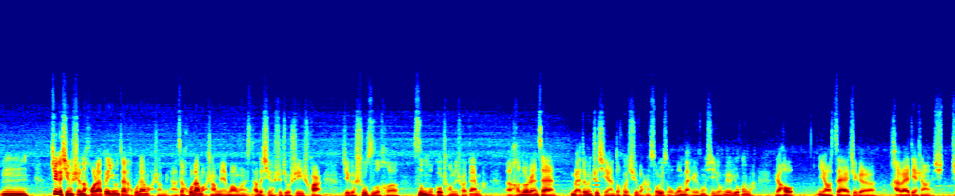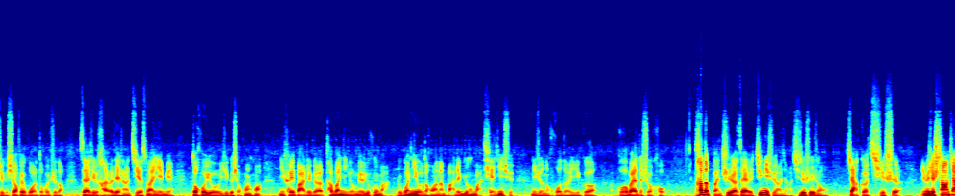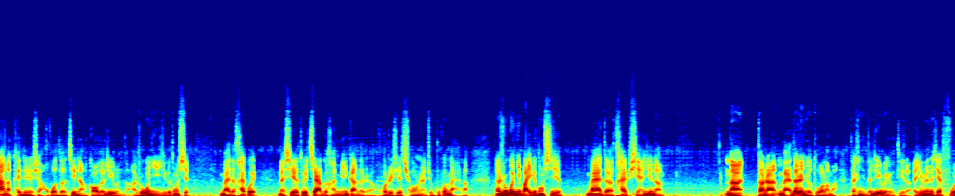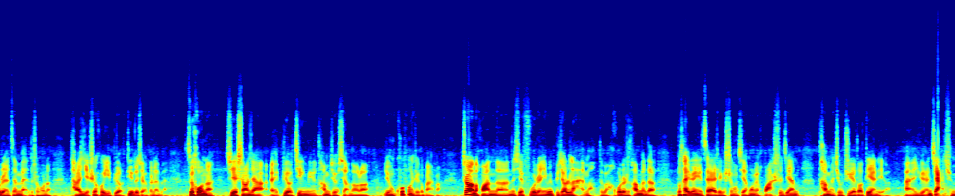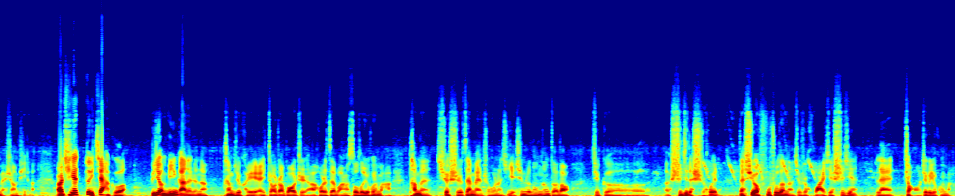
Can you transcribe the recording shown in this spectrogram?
嗯，这个形式呢，后来被用在了互联网上面啊，在互联网上面，往往它的形式就是一串这个数字和字母构成的一串代码。呃，很多人在买东西之前都会去网上搜一搜，我买这个东西有没有优惠码，然后。你要在这个海外电商这个消费过都会知道，在这个海外电商结算页面都会有一个小框框，你可以把这个他问你有没有优惠码，如果你有的话呢，把这个优惠码填进去，你就能获得一个额外的折扣。它的本质啊，在经济学上讲，其实是一种价格歧视，因为这商家呢肯定是想获得尽量高的利润的啊。如果你一个东西卖的太贵，那些对价格很敏感的人或者一些穷人就不会买了。那如果你把一个东西卖的太便宜呢？那当然买的人就多了嘛，但是你的利润又低了，因为那些富人在买的时候呢，他也是会以比较低的价格来买。最后呢，这些商家哎比较精明，他们就想到了用哭疯这个办法。这样的话呢，那些富人因为比较懒嘛，对吧？或者是他们的不太愿意在这个省钱方面花时间嘛，他们就直接到店里啊按原价去买商品了。而这些对价格比较敏感的人呢，他们就可以哎找找报纸啊，或者在网上搜搜优惠码，他们确实在买的时候呢，也心中能能得到这个。呃，实际的实惠的，但需要付出的呢，就是花一些时间来找这个优惠码。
